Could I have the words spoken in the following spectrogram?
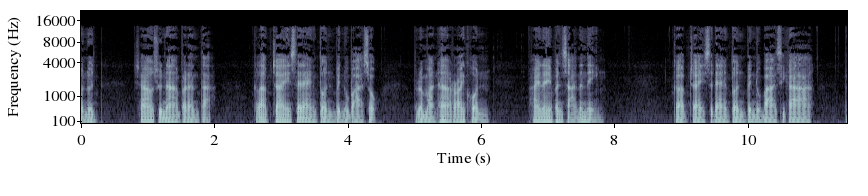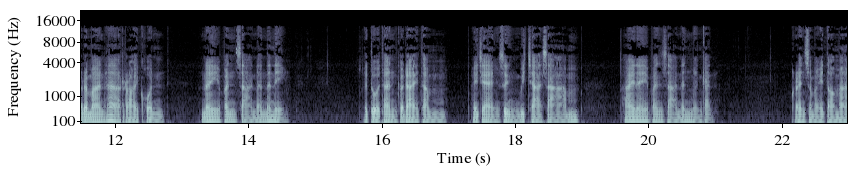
มนุษย์ ชาวสุนาปรันตะ กลับใจแสดงตนเป็นอุบาสกประมาณห้าร้อยคน ภายในพรรษานั่นเอง กลับใจแสดงตนเป็นอุบาสิกา ประมาณห้าร้อยคน ในพรรษานั้นนั่นเองและตัวท่านก็ได้ทำให้แจ้งซึ่งวิชาสามภายในพรรษานั้นเหมือนกัน ครั้นสมัยต่อมา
